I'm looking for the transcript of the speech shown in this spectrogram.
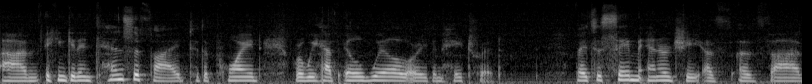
Um, it can get intensified to the point where we have ill will or even hatred. But it's the same energy of, of uh,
